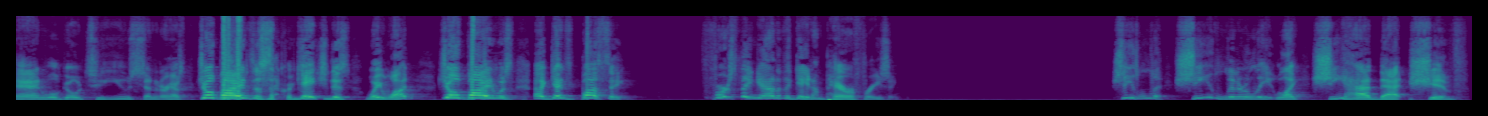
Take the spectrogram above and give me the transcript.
And we'll go to you, Senator Harris. Joe Biden's a segregationist. Wait, what? Joe Biden was against busing. First thing out of the gate, I'm paraphrasing. She she literally like she had that shiv,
